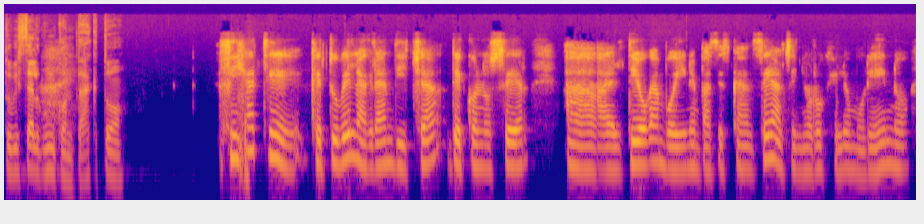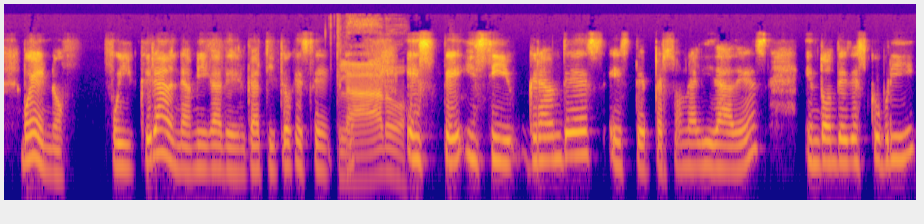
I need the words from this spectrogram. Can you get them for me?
¿Tuviste algún contacto? Fíjate que tuve la gran dicha de conocer al tío Gamboín en paz descanse, al señor Rogelio Moreno. Bueno, fui gran amiga del gatito que sé. Claro. Este, y sí, grandes este, personalidades en donde descubrí,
